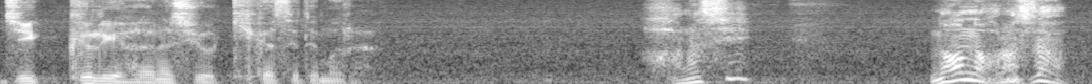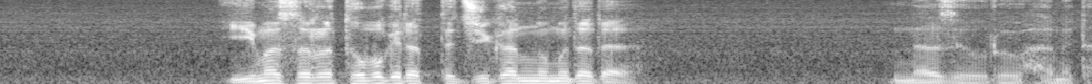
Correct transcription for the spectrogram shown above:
じっくり話を聞かせてもらう話何の話だ今さらとぼけだって時間の無駄だなぜ俺をはめた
